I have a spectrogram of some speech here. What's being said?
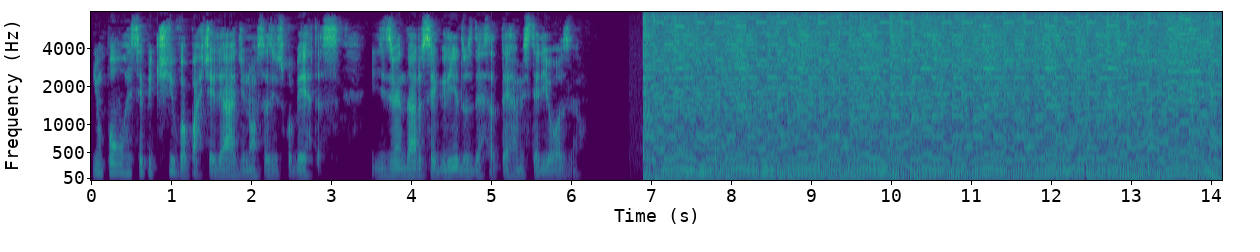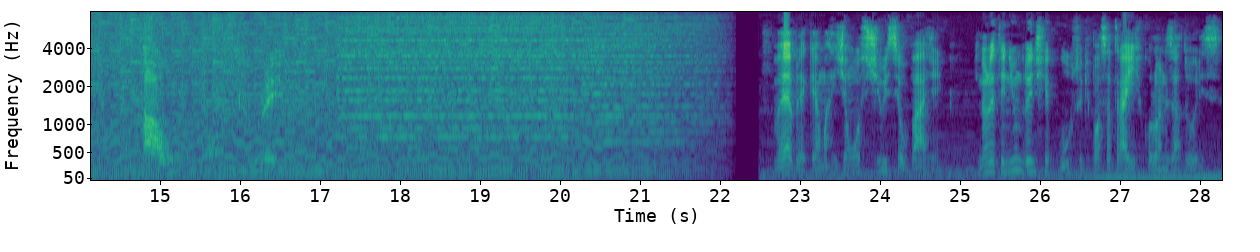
e um povo receptivo a partilhar de nossas descobertas e desvendar os segredos dessa terra misteriosa. Aula Webrek é uma região hostil e selvagem, que não detém nenhum grande recurso que possa atrair colonizadores.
